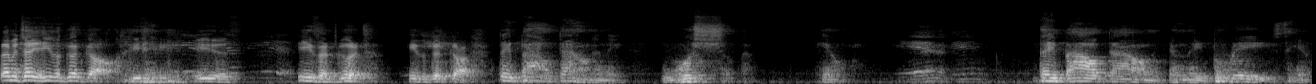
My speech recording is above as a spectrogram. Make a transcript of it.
Let me tell you, he's a good God. He, he is. He's a good. He's a good God. They bow down and they worship him. They bow down and they praise him.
